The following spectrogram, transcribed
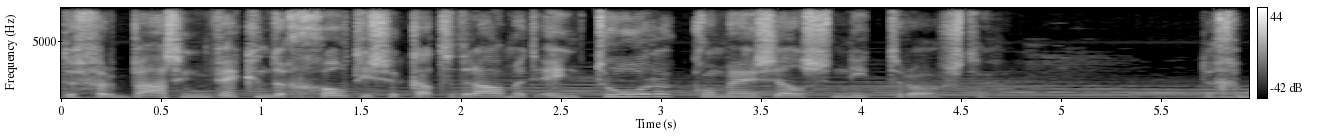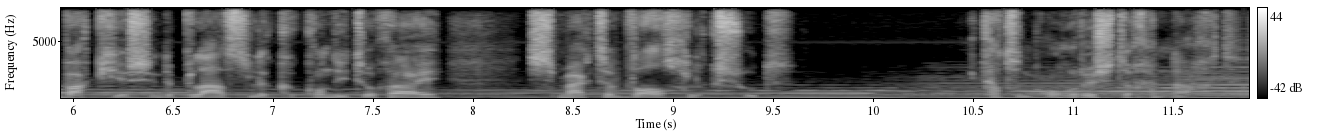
De verbazingwekkende gotische kathedraal met één toren kon mij zelfs niet troosten. De gebakjes in de plaatselijke conditorij smaakten walgelijk zoet. Ik had een onrustige nacht.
